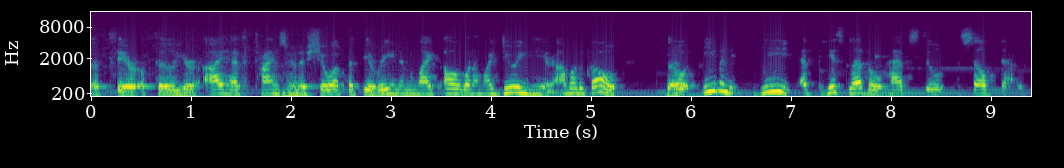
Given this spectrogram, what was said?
a fear of failure. I have times yeah. when I show up at the arena and I'm like, oh, what am I doing here? I want to go. So yeah. even he, at his level, have still self doubt.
